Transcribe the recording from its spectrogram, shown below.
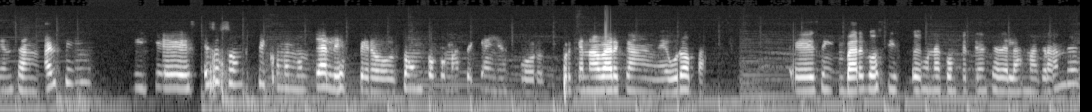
en San Martín y que esos son como mundiales, pero son un poco más pequeños por, porque no abarcan Europa. Sin embargo, sí es una competencia de las más grandes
